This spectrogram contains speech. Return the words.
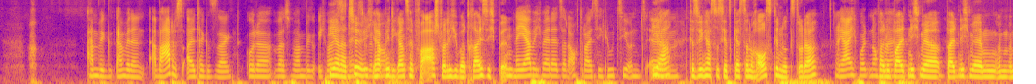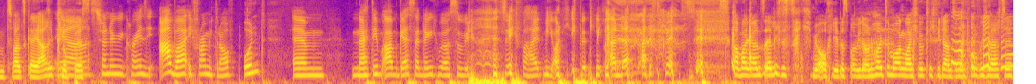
Haben wir, haben wir dann wahres Alter gesagt? Oder was haben wir? Ich weiß ja, es nicht natürlich. so Ihr habt genau. mir die ganze Zeit verarscht, weil ich über 30 bin. Naja, aber ich werde jetzt dann auch 30, Luzi, und ähm, ja, deswegen hast du es jetzt gestern noch ausgenutzt, oder? ja, ich wollte noch Weil mal, du bald nicht mehr, bald nicht mehr im, im, im 20er-Jahre-Club ja, bist. ist schon irgendwie crazy. Aber ich freue mich drauf. Und ähm, nach dem Abend gestern denke ich mir auch so wieder, also ich verhalte mich auch nicht wirklich anders als sind. Aber ganz ehrlich, das denke ich mir auch jedes Mal wieder. Und heute Morgen war ich wirklich wieder an so einem Punkt, wo ich mir dachte, "Ah,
